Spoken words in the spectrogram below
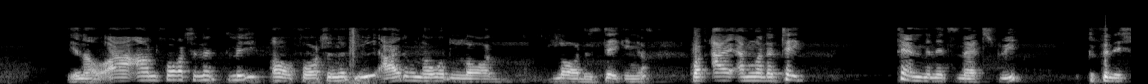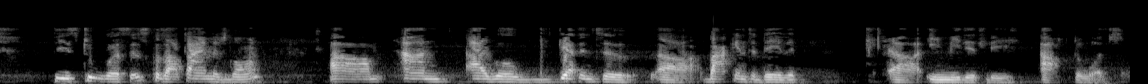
You know, uh, unfortunately, or fortunately, I don't know what the Lord, Lord is taking us, but I am going to take 10 minutes next week to finish these two verses because our time is gone. Um, and I will get into, uh, back into David, uh, immediately afterwards.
